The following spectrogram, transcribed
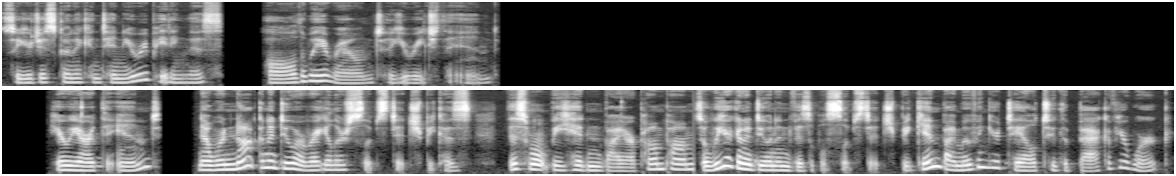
So you're just going to continue repeating this all the way around till you reach the end. Here we are at the end. Now we're not going to do our regular slip stitch because this won't be hidden by our pom-pom. So we are going to do an invisible slip stitch. Begin by moving your tail to the back of your work.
